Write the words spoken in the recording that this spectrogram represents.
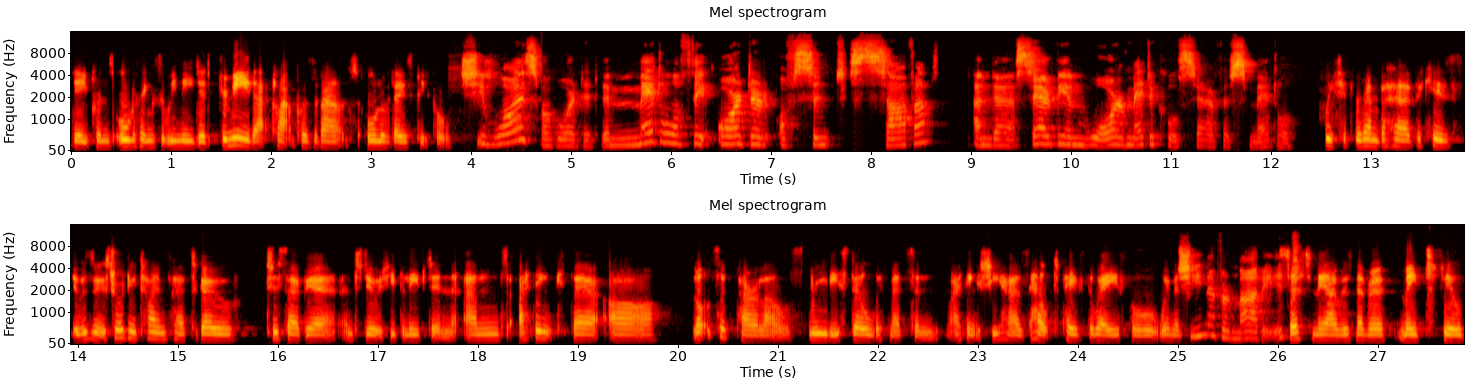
the aprons, all the things that we needed. For me, that clap was about all of those people. She was awarded the Medal of the Order of St. And a Serbian War Medical Service Medal. We should remember her because it was an extraordinary time for her to go to Serbia and to do what she believed in. And I think there are lots of parallels really still with medicine. I think she has helped pave the way for women. She never married. Certainly, I was never made to feel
